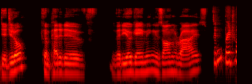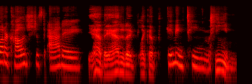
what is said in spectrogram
digital. Competitive video gaming is on the rise. Didn't Bridgewater College just add a Yeah, they added a like a gaming team. Team.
